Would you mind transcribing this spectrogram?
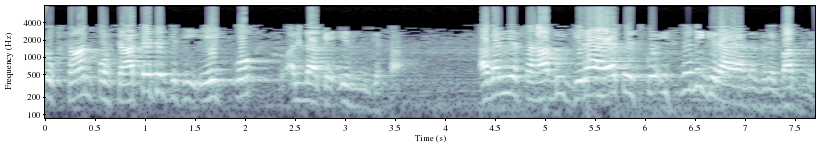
نقصان پہنچاتے تھے کسی ایک کو تو اللہ کے عزم کے ساتھ۔ اگر یہ صحابی گرا ہے تو اس کو اس نے نہیں گرایا نظر بد نے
